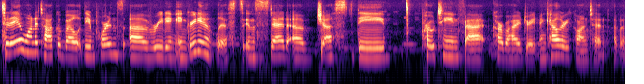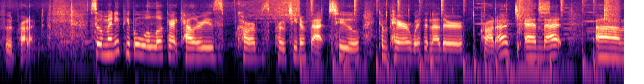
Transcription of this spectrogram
Today I want to talk about the importance of reading ingredient lists instead of just the protein, fat, carbohydrate, and calorie content of a food product. So many people will look at calories, carbs, protein, and fat to compare with another product, and that um,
